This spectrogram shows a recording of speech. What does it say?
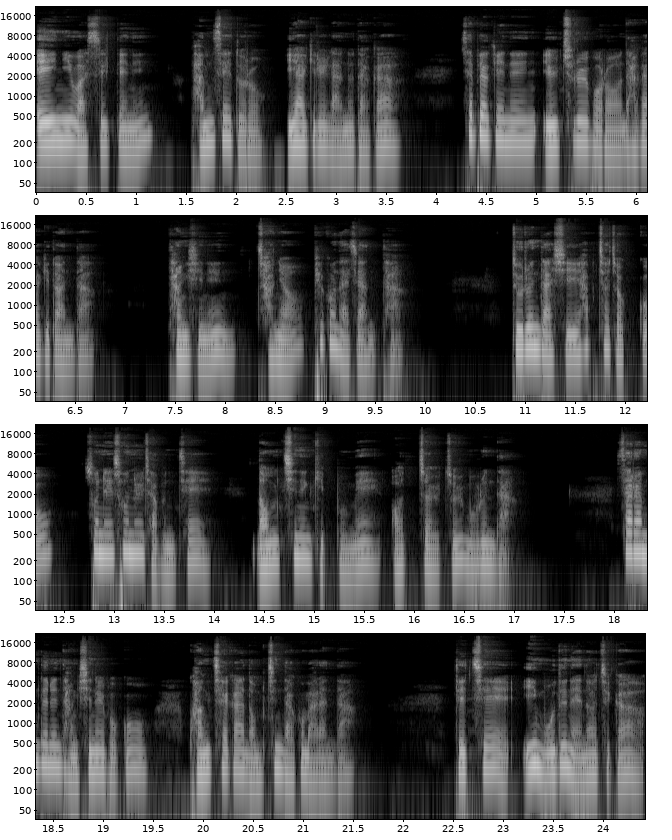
애인이 왔을 때는 밤새도록 이야기를 나누다가 새벽에는 일출을 보러 나가기도 한다. 당신은 전혀 피곤하지 않다. 둘은 다시 합쳐졌고 손에 손을 잡은 채 넘치는 기쁨에 어쩔 줄 모른다. 사람들은 당신을 보고 광채가 넘친다고 말한다. 대체 이 모든 에너지가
